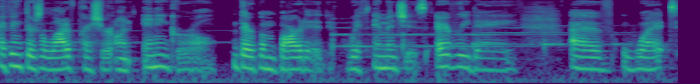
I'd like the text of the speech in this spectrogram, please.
I think there's a lot of pressure on any girl. They're bombarded with images every day of what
